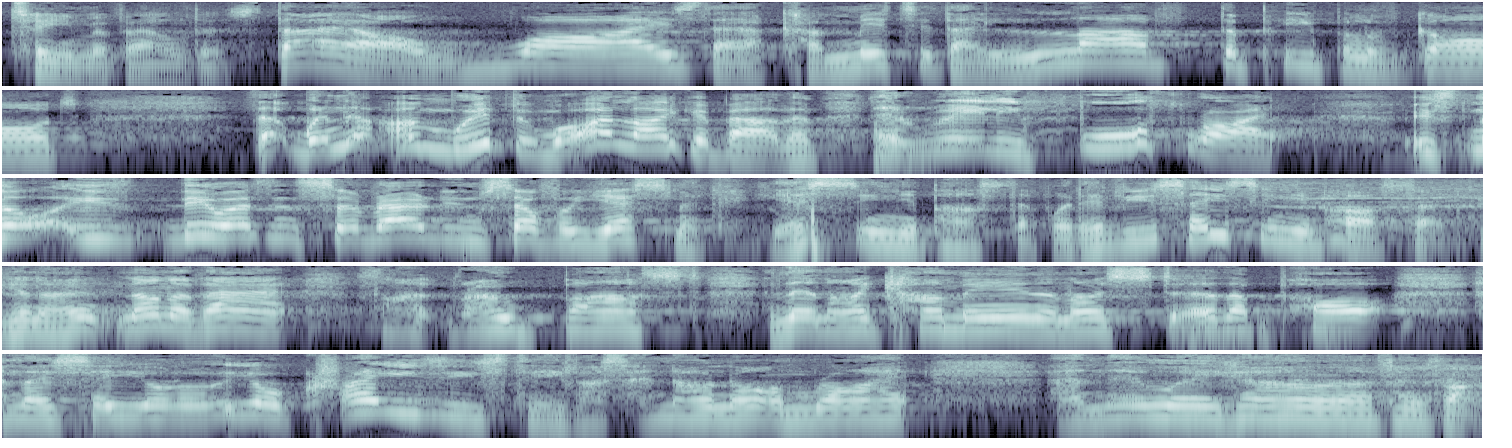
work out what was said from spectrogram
team of elders. They are wise, they are committed, they love the people of God. That when I'm with them, what I like about them, they're really forthright. It's not, he's, Neil hasn't surrounded himself with yes men. Yes, senior pastor, whatever you say, senior pastor. You know, none of that. It's like robust. And then I come in and I stir the pot and they say, You're, you're crazy, Steve. I say, No, no, I'm right. And then we go, and things like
